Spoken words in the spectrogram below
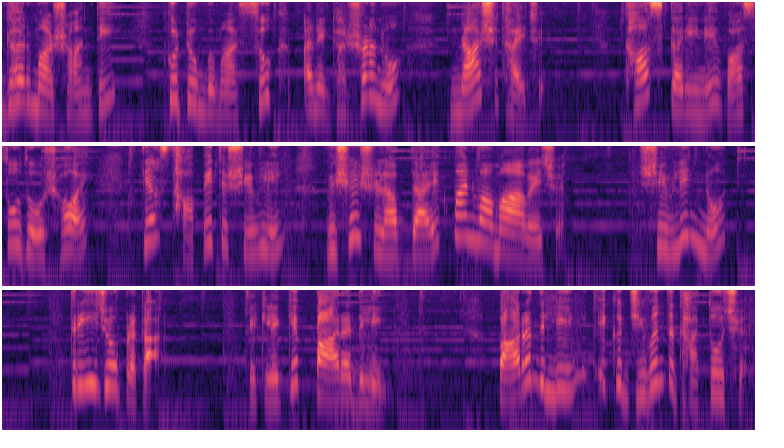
ઘરમાં શાંતિ, કુટુંબમાં સુખ અને ઘર્ષણનો નાશ થાય છે. ખાસ કરીને વાસ્તુ દોષ હોય ત્યાં સ્થાપિત શિવલિંગ વિશેષ લાભદાયક માનવામાં આવે છે. શિવલિંગનો ત્રીજો પ્રકાર એટલે કે પારદલિંગ. પારદલિંગ એક જીવંત ધાતુ છે.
